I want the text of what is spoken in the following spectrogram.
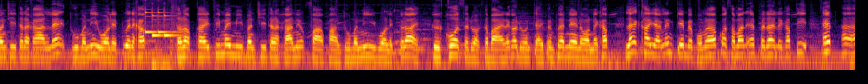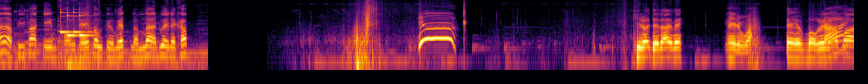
บัญชีธนาคารและ t ูมันนี่วอลเล็ตด้วยนะครับำหรับใครที่ไม่มีบัญชีธนาคารเนี่ยฝากผ่าน t ูมันนี่วอลเล็ตก็ได้ คือโคตรสะดวกสบายและก็โดนใจเพื่อนๆแน่นอนนะครับ และใครอยากเล่นเกมแบบผมนะครับ ก็สามารถแอดไปได้เลยครับที่ S55 FIFA เกมของแท้ต้องเติม S นำหน้าด้วยนะครับคิดว่าจะได้ไหม ไม่รู้วะ แต่บอกเลยนะครับได้ว่า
